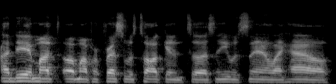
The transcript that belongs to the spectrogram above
I did my uh, my professor was talking to us and he was saying like how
